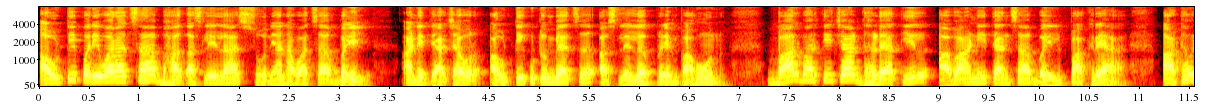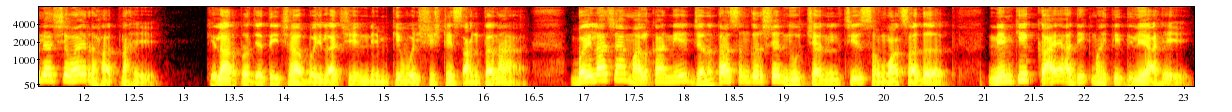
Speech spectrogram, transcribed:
आवटी परिवाराचा भाग असलेला सोन्या नावाचा बैल आणि त्याच्यावर आवटी कुटुंबियाचं असलेलं प्रेम पाहून बालभारतीच्या धड्यातील आबा आणि त्यांचा बैल पाखऱ्या आठवल्याशिवाय राहत नाही. खिलार प्रजातीच्या बैलाची नेमकी वैशिष्ट्ये सांगताना बैलाच्या मालकांनी जनता संघर्ष न्यूज चॅनलशी संवाद साधत नेमकी काय अधिक माहिती दिली आहे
